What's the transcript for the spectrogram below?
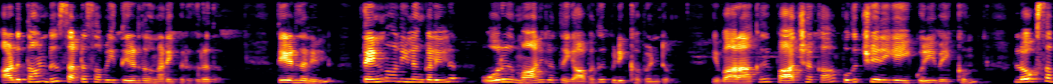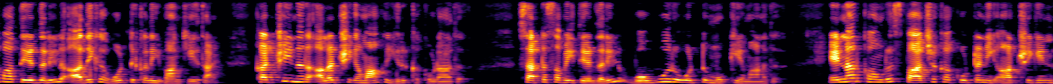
அடுத்த ஆண்டு சட்டசபை தேர்தல் நடைபெறுகிறது. தேர்தலில் தென் மாநிலங்களில் ஒரு மாநிலத்தையாவது பிடிக்க வேண்டும். இவ்வாறாக பாஜக புதுச்சேரியை குறிவைக்கும் லோக்சபா தேர்தலில் அதிக ஓட்டுகளை வாங்கியதால் கட்சியினர் அலட்சியமாக இருக்கக்கூடாது. சட்டசபை தேர்தலில் ஒவ்வொரு ஓட்டும் முக்கியமானது. என்ஆர் காங்கிரஸ் பாஜக கூட்டணி ஆட்சியின்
